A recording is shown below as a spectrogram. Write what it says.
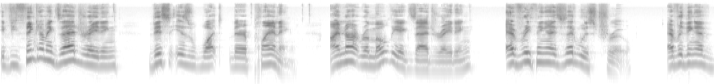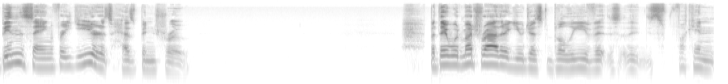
If you think I'm exaggerating, this is what they're planning. I'm not remotely exaggerating. Everything I said was true. Everything I've been saying for years has been true. But they would much rather you just believe that it's fucking.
